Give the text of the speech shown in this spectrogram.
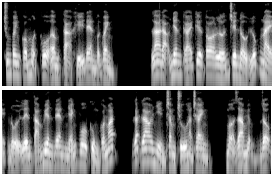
chung quanh có một cô âm tả khí đen vần quanh. La đạo nhân cái kia to lớn trên đầu lúc này nổi lên tám viên đen nhánh vô cùng con mắt, gắt gao nhìn chăm chú hàn tranh, mở ra miệng rộng,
